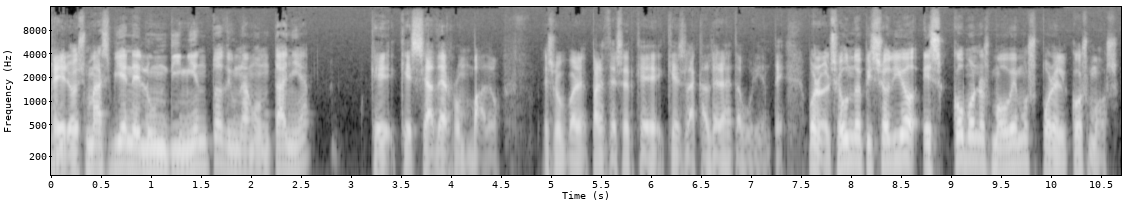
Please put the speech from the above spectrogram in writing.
pero es más bien el hundimiento de una montaña que, se ha derrumbado. Eso parece ser que, es la caldera de Taburiente. Bueno, el segundo episodio es cómo nos movemos por el cosmos.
